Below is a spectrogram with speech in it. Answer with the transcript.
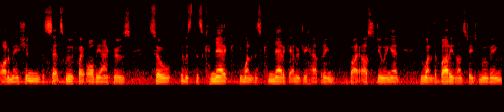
automation. The set's moved by all the actors. So it was this kinetic. He wanted this kinetic energy happening by us doing it. He wanted the bodies on stage moving.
